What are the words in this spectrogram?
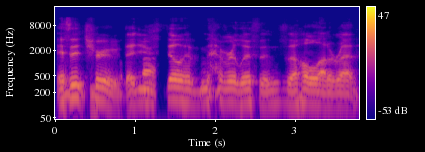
Is it true that you still have never listened to a Whole Lotta Red?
